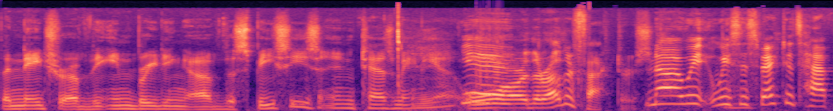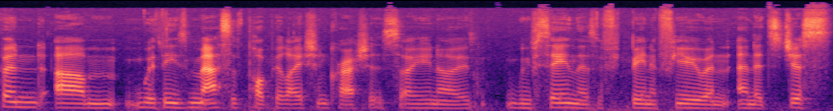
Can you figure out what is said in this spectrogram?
the nature of the inbreeding of the species in Tasmania, yeah. or are there other factors? No, we, we suspect it's happened um, with these massive population crashes. So you know, we've seen there's been a few, and and it's just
